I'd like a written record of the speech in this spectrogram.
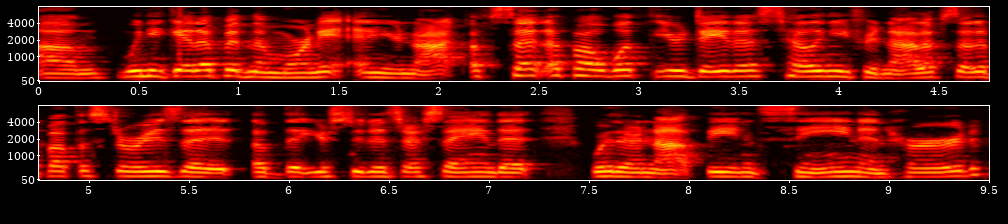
um, when you get up in the morning and you're not upset about what your data is telling you, if you're not upset about the stories that that your students are saying that where they're not being seen and heard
